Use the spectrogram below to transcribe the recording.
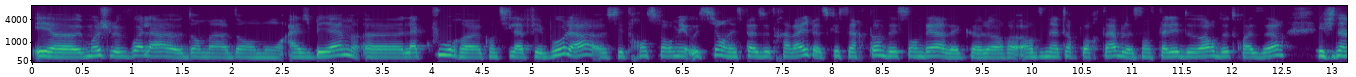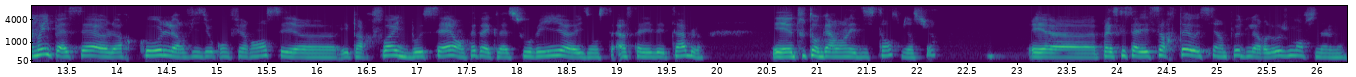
Et euh, moi, je le vois là euh, dans ma dans mon HBM, la cour quand il a fait beau là, s'est transformée aussi en espace de travail parce que certains descendaient avec leur ordinateur portable, s'installer dehors deux trois heures, et finalement ils passaient leur call, leur visioconférence et, et parfois ils bossaient en fait avec la souris. Euh, ils ont installé des tables et tout en gardant les distances, bien sûr. Et euh, parce que ça les sortait aussi un peu de leur logement finalement.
